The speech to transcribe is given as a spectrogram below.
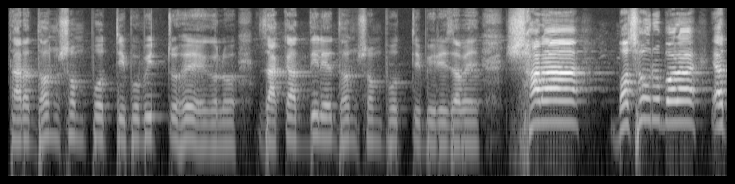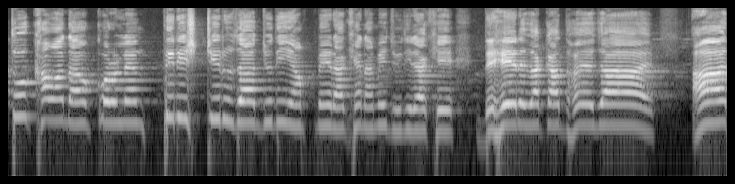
তার ধন সম্পত্তি পবিত্র হয়ে গেল। জাকাত দিলে ধন সম্পত্তি বেড়ে যাবে। সারা বছর বড়া এত খাওয়া দাওয়া করলেন, তিরিশটি রোজা যদি আপনি রাখেন, আমি যদি রাখি, দেহের জাকাত হয়ে যায়, আর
